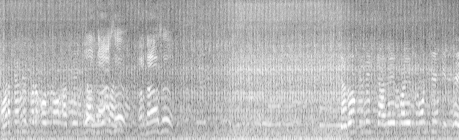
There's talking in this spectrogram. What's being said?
ਹੁਣ ਕਹਿੰਦੇ ਫਿਰ ਉਤੋਂ ਅੱਗੇ ਅਰਦਾਸ ਅਰਦਾਸ ਜਦੋਂ ਕਹਿੰਦੇ ਚਾਲੇ ਪਾਏ ਪਹੁੰਚੇ ਕਿੱਥੇ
